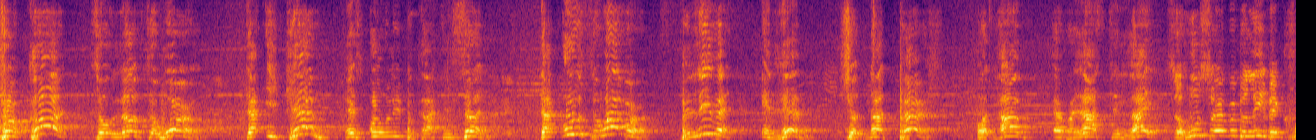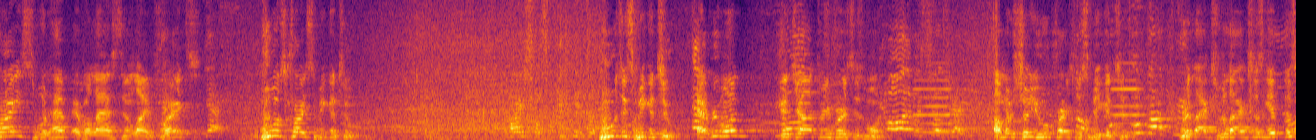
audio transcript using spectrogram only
For God so loved the world that he gave his only begotten Son, that whosoever believeth in him should not perish, but have everlasting life. So whosoever believe in Christ would have everlasting life, right? Yes. Who was Christ speaking to? Christ was speaking to Who was he speaking to? Everyone? Get John 3 verses 1. all of children. I'm going to show you who Christ was speaking to. Relax, relax. Let's get this.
